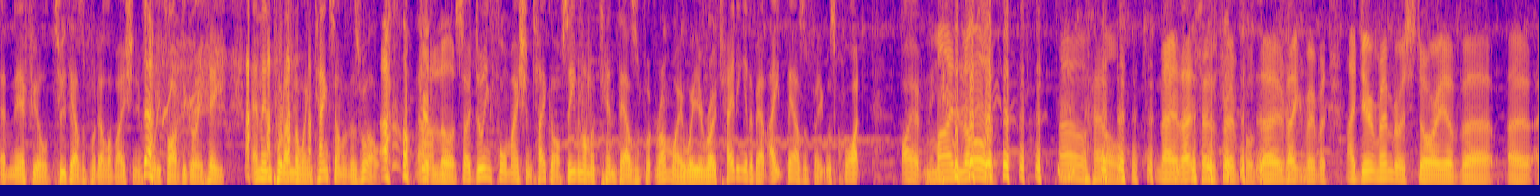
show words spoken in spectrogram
at an airfield 2,000 foot elevation in 45 degree heat, and then put underwing tanks on it as well. Oh, good lord. So doing formation takeoffs, even on a 10,000 foot runway where you're rotating at about 8,000 feet, was quite eye opening. My lord! oh hell! No, that sounds dreadful. No, thank you very much. I do remember a story of uh, a, a,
